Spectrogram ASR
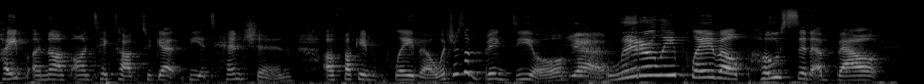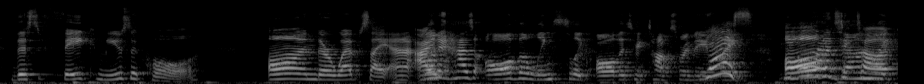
hype enough on TikTok to get the attention of fucking Playbill, which is a big deal. Yeah. Literally, Playbill posted about this fake musical on their website, and I when it has all the links to like all the TikToks where they yes, like all the done, TikToks. like,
